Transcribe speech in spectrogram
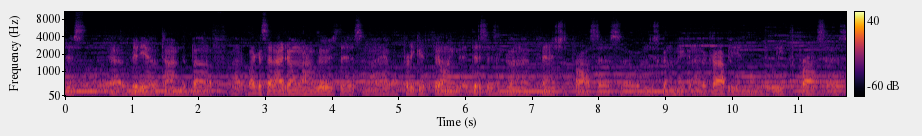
this uh, video time to buff. I, like I said, I don't want to lose this, and I have a pretty good feeling that this isn't going to finish the process. So I'm just going to make another copy and delete the process.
